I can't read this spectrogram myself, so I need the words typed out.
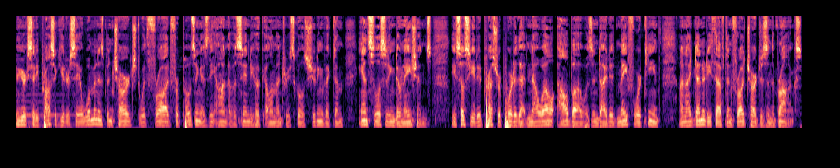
New York City prosecutors say a woman has been charged with fraud for posing as the aunt of a Sandy Hook Elementary School shooting victim and soliciting donations. The Associated Press reported that Noelle Alba was indicted May 14th on identity theft and fraud charges in the Bronx.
